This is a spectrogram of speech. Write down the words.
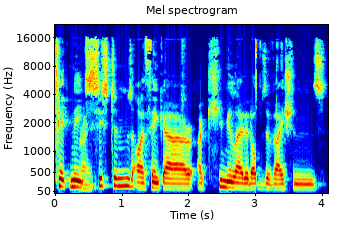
technique right. systems, I think, are accumulated observations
